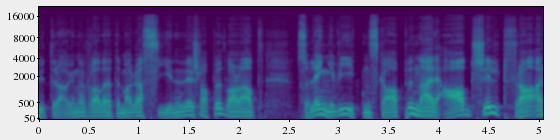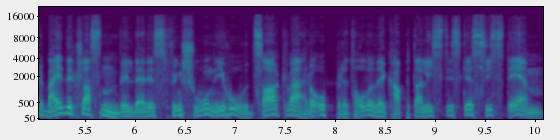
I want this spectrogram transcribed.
utdragene fra dette magasinet de slapp ut, var at så lenge vitenskapen er adskilt fra arbeiderklassen, vil deres funksjon i hovedsak være å opprettholde det kapitalistiske system.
